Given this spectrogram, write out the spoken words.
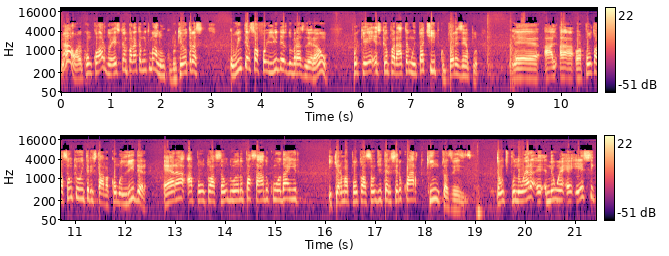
Não, eu concordo. Esse campeonato é muito maluco, porque outras. O Inter só foi líder do Brasileirão porque esse campeonato é muito atípico. Por exemplo, é, a, a- a pontuação que o Inter estava como líder era a pontuação do ano passado com o Odair. E que era uma pontuação de terceiro, quarto, quinto às vezes. Então, tipo, não era. é, Não é, é- esse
